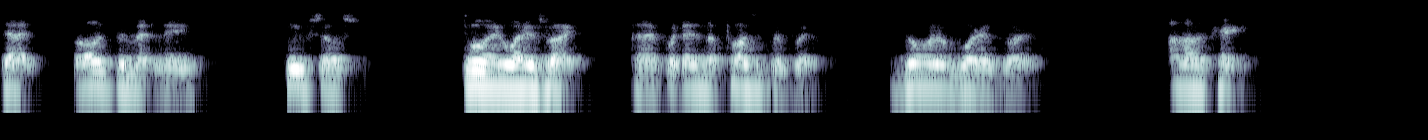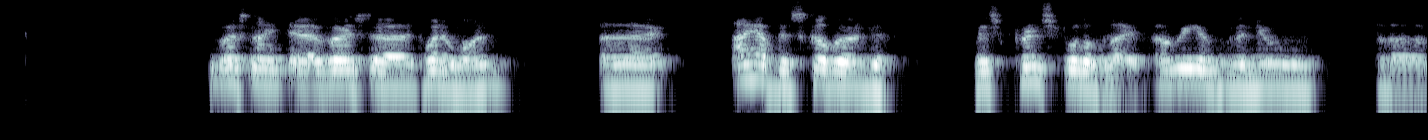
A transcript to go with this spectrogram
that ultimately keeps us doing what is right. And I put that in a positive way. Doing what is right. Okay. Verse 9, uh, verse uh, 21. Uh, I have discovered this principle of life. I'm reading from the new, uh,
